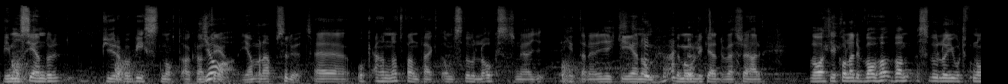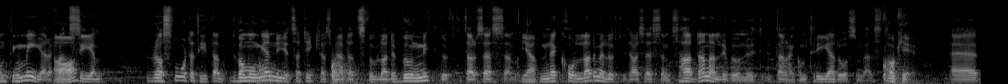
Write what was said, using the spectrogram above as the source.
Vi måste ju ändå bjuda på visst mått av kvalitet. Ja, ja men absolut. Eh, och annat fun fact om Svulla också som jag hittade när jag gick igenom de olika diverse här var att jag kollade vad, vad, Svulla har gjort för någonting mer för Ja. att se det var svårt att hitta, det var många nyhetsartiklar som hävdade att Svulla hade vunnit luftgitarrs-SM. Ja. Men när jag kollade med luftgitarrs-SM så hade han aldrig vunnit utan han kom trea då som bäst. Okej. Eh,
